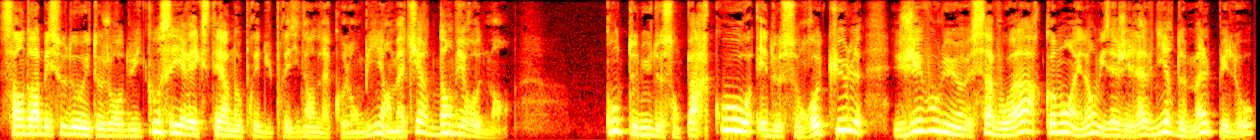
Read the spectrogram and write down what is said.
Sandra Bessudo est aujourd'hui conseillère externe auprès du président de la Colombie en matière d'environnement. Compte tenu de son parcours et de son recul, j'ai voulu savoir comment elle envisageait l'avenir de Malpelo,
